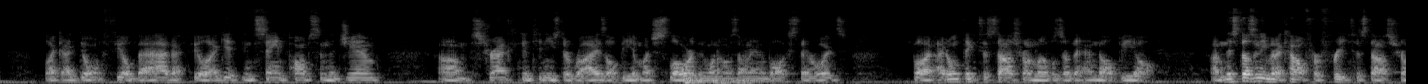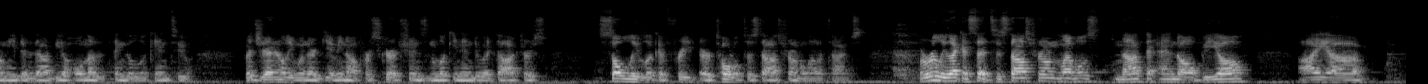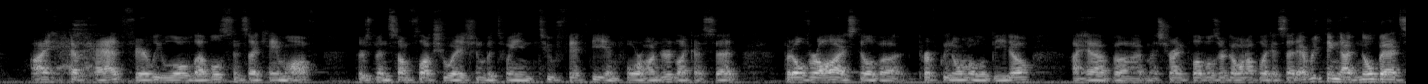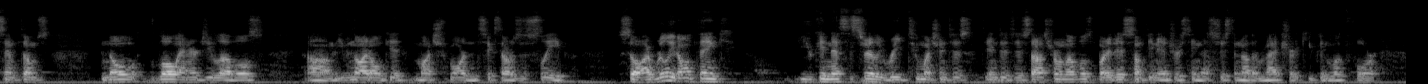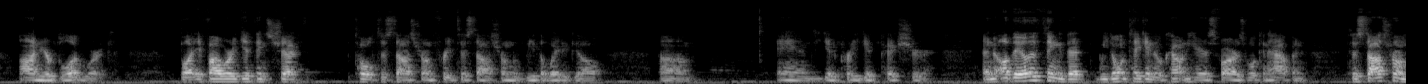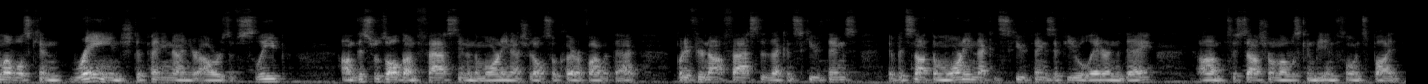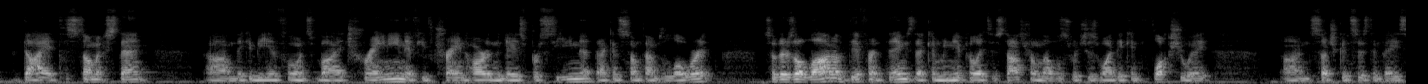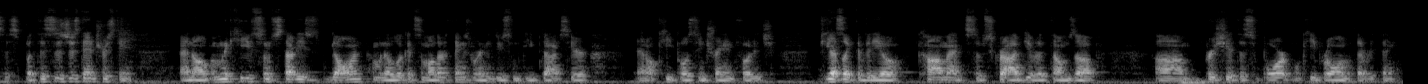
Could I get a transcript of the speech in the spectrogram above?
Like I don't feel bad. I feel I get insane pumps in the gym. Um, strength continues to rise, albeit much slower than when I was on anabolic steroids. But I don't think testosterone levels are the end all be all. Um, this doesn't even account for free testosterone either. That would be a whole nother thing to look into. But generally, when they're giving out prescriptions and looking into it, doctors solely look at free or total testosterone a lot of times. But really, like I said, testosterone levels not the end all be all. I uh, I have had fairly low levels since I came off. There's been some fluctuation between 250 and 400, like I said. But overall, I still have a perfectly normal libido. I have uh, my strength levels are going up. Like I said, everything. I have no bad symptoms, no low energy levels um, even though I don't get much more than six hours of sleep. So I really don't think you can necessarily read too much into, into testosterone levels, but it is something interesting that's just another metric you can look for on your blood work. But if I were to get things checked, total testosterone, free testosterone would be the way to go. Um, and you get a pretty good picture. And the other thing that we don't take into account here as far as what can happen, testosterone levels can range depending on your hours of sleep, um, this was all done fasting in the morning. I should also clarify with that. But if you're not fasted, that can skew things. If it's not the morning, that can skew things if you do it later in the day. Um, testosterone levels can be influenced by diet to some extent. Um, they can be influenced by training. If you've trained hard in the days preceding it, that can sometimes lower it. So there's a lot of different things that can manipulate testosterone levels, which is why they can fluctuate on such a consistent basis. But this is just interesting. And um, I'm going to keep some studies going. I'm going to look at some other things. We're going to do some deep dives here. And I'll keep posting training footage. If you guys like the video, comment, subscribe, give it a thumbs up. Um, appreciate the support. We'll keep rolling with everything.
